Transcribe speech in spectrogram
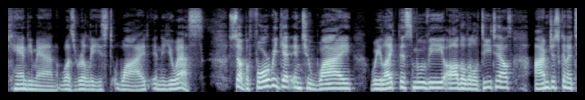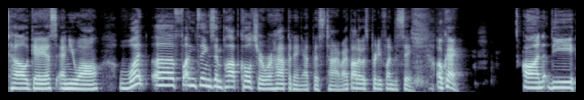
Candyman was released wide in the US. So before we get into why we like this movie, all the little details, I'm just going to tell Gaius and you all what uh, fun things in pop culture were happening at this time. I thought it was pretty fun to see. Okay. On the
